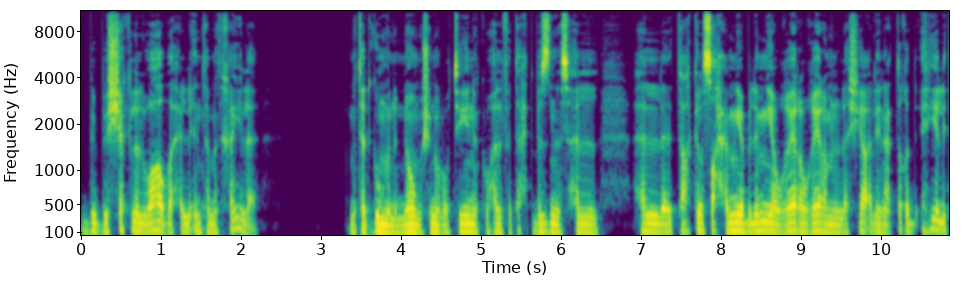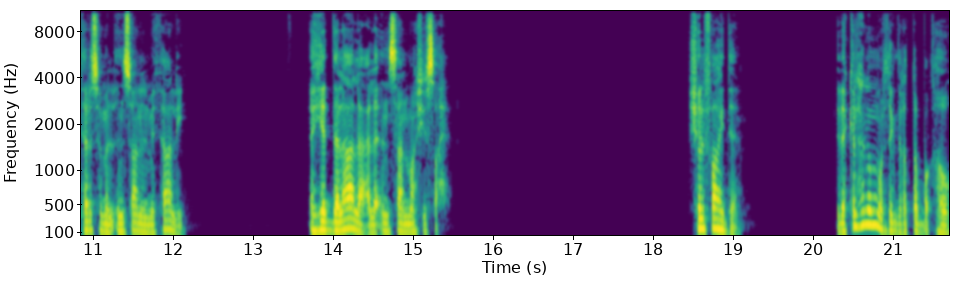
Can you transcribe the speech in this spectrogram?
بالشكل الواضح اللي أنت متخيله. متى تقوم من النوم وشنو روتينك وهل فتحت business هل هل تاكل صح 100% وغيره وغيره من الأشياء اللي نعتقد هي اللي ترسم الإنسان المثالي. هي الدلالة على إنسان ماشي صح. شو الفائده إذا كل هالأمور تقدر تطبقها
